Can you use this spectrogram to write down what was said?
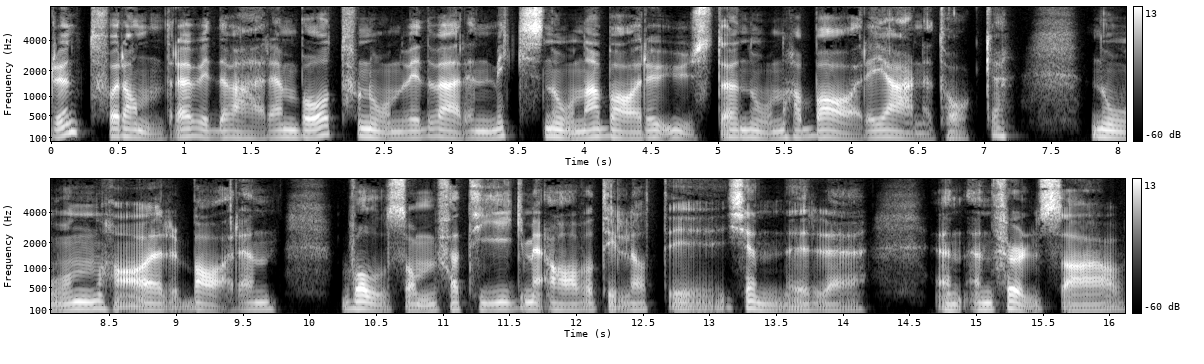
rundt, for andre vil det være en båt, for noen vil det være en miks, noen er bare ustø, noen har bare hjernetåke. Noen har bare en voldsom fatigue med av og til at de kjenner eh, en, en følelse av,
